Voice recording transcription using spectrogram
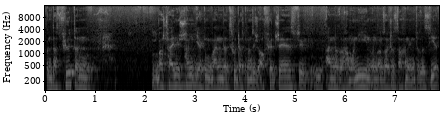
und das führt dann wahrscheinlich schon irgendwann dazu, dass man sich auch für Jazz, andere Harmonien und, und solche Sachen interessiert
